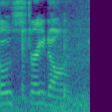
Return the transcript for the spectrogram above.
Go straight on.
